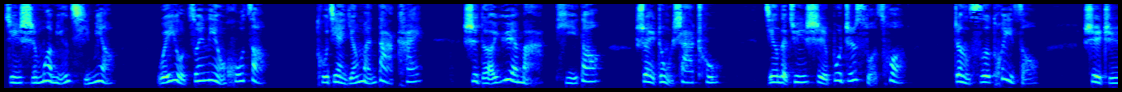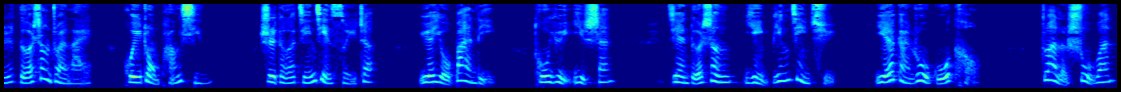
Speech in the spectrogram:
军士莫名其妙，唯有遵令呼噪。突见营门大开，士德跃马提刀，率众杀出，惊得军士不知所措，正思退走，是值德胜转来，挥众旁行，士德紧紧随着，约有半里，突遇一山，见德胜引兵进去，也赶入谷口。转了数弯，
